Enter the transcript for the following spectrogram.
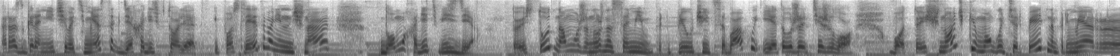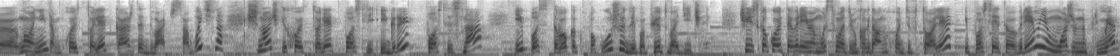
разграничивать место, где ходить в туалет. И после этого они начинают дома ходить везде. То есть тут нам уже нужно самим приучить собаку, и это уже тяжело. Вот, то есть щеночки могут терпеть, например, э, ну, они там ходят в туалет каждые два часа. Обычно щеночки ходят в туалет после игры, после сна и после того, как покушают или попьют водички. Через какое-то время мы смотрим, когда он ходит в туалет, и после этого времени мы можем, например,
